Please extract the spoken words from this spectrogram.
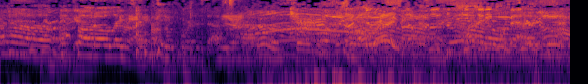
A photo like taken before disaster. That was fun. Alright. Alright.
